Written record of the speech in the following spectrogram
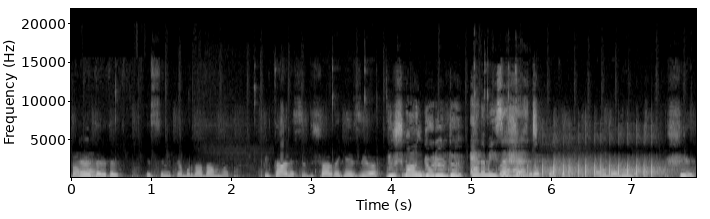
Tamam. Evet evet evet. Kesinlikle burada adam var. Bir tanesi dışarıda geziyor. Düşman görüldü. Enemies ahead. drop bakın. Ananın şi.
